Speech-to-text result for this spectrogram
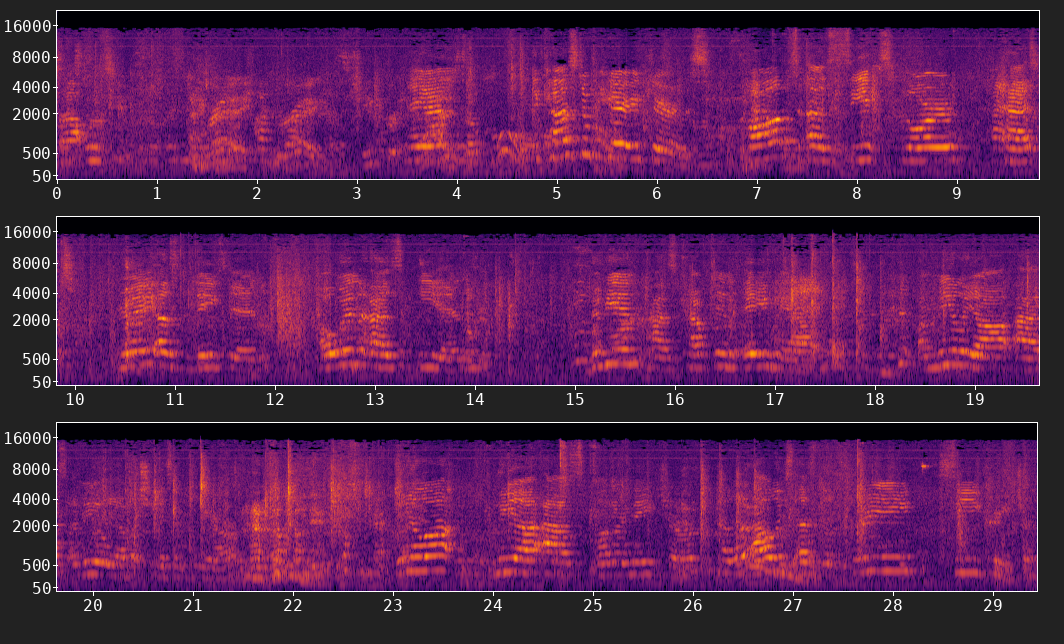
That was Great, great. Secret. And- That is so cool. The cast of characters. Hobbs as Sea Explorer Pet, Ray as Nathan, Owen as Ian, Vivian as Captain Ahab, Amelia as Amelia, but she isn't here. Leela, Leah as Mother Nature, Hello. Alex as the three sea creatures.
